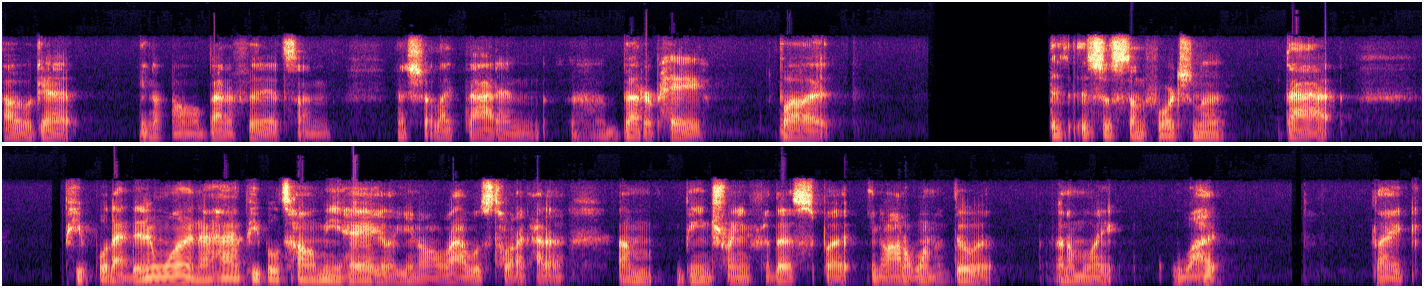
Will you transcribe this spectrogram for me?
I would get, you know, benefits and and shit like that and uh, better pay. But it's, it's just unfortunate that people that didn't want it, and I had people tell me, hey, you know, I was told I gotta, I'm being trained for this, but, you know, I don't want to do it. And I'm like, what? Like,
